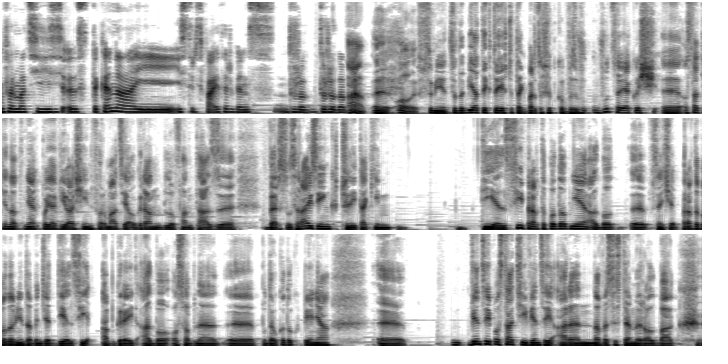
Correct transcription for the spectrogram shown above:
informacji z Tekena i, i, Street Fighter, więc dużo, dużo dobre. A, e, o, w sumie co do bijatyk, to jeszcze tak bardzo szybko wrzucę jakoś, e, ostatnio na dniach pojawiła się informacja o Grand Blue Fantasy versus Rising, czyli takim DLC prawdopodobnie, albo e, w sensie prawdopodobnie to będzie DLC upgrade albo osobne e, pudełko do kupienia. Więcej postaci, więcej aren, nowe systemy rollback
